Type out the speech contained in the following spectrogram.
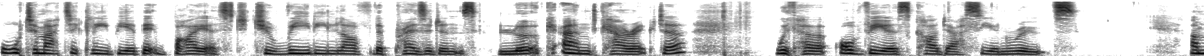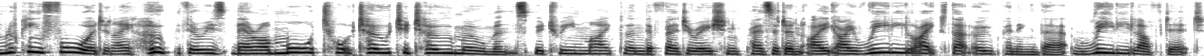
automatically be a bit biased to really love the president's look and character with her obvious Cardassian roots. I'm looking forward, and I hope there is there are more toe to toe moments between Michael and the Federation president. I, I really liked that opening there, really loved it.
